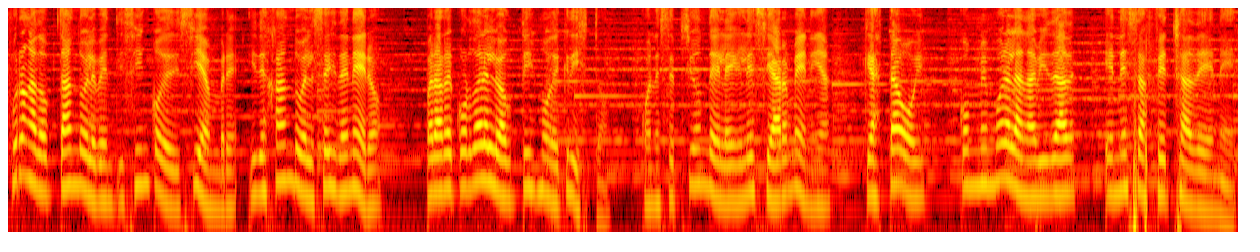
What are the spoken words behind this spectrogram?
fueron adoptando el 25 de diciembre y dejando el 6 de enero para recordar el bautismo de Cristo, con excepción de la iglesia armenia que hasta hoy conmemora la Navidad en esa fecha de enero.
